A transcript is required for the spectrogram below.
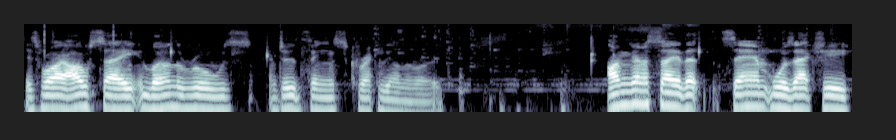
is why I'll say learn the rules and do things correctly on the road. I'm gonna say that Sam was actually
